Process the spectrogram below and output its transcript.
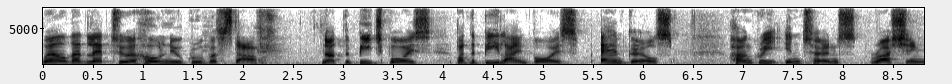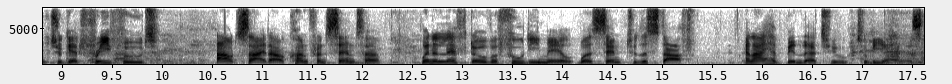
Well, that led to a whole new group of staff. Not the beach boys, but the beeline boys and girls. Hungry interns rushing to get free food outside our conference center when a leftover food email was sent to the staff. And I have been there too, to be honest.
